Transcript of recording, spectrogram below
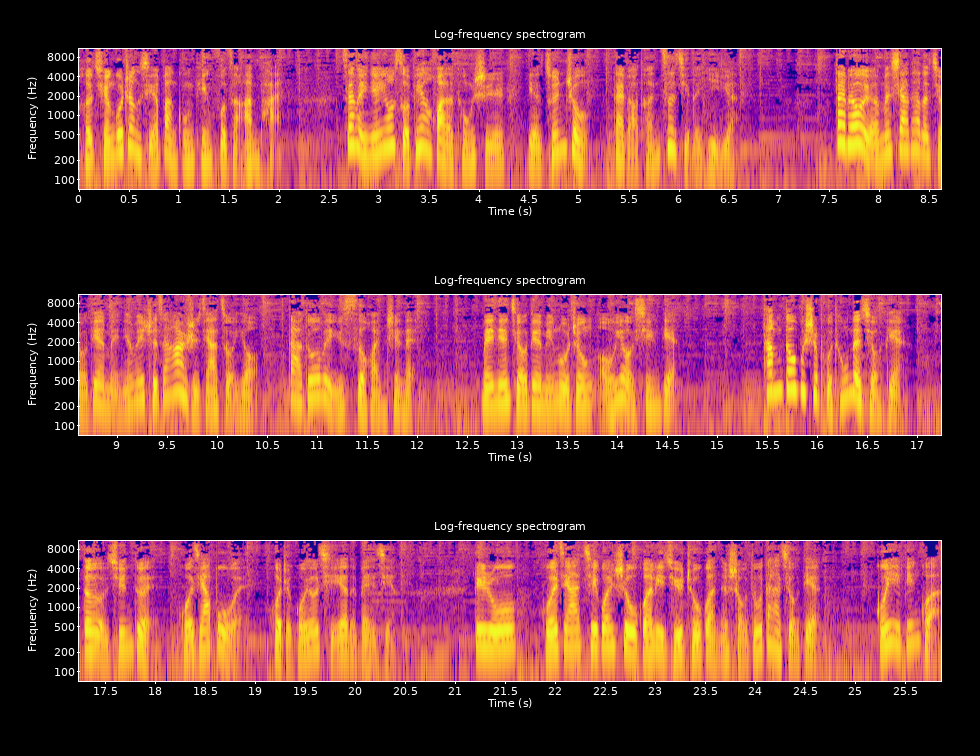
和全国政协办公厅负责安排。在每年有所变化的同时，也尊重代表团自己的意愿。代表委员们下榻的酒店每年维持在二十家左右，大多位于四环之内。每年酒店名录中偶有新店，他们都不是普通的酒店，都有军队、国家部委或者国有企业的背景，例如。国家机关事务管理局主管的首都大酒店、国艺宾馆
